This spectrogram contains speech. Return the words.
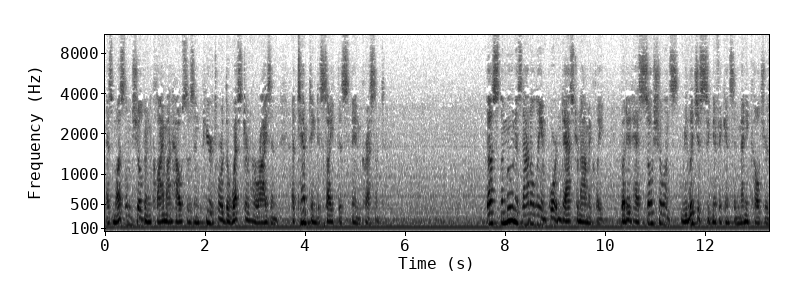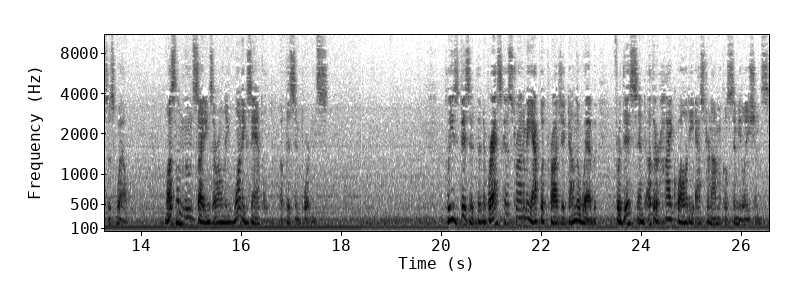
as Muslim children climb on houses and peer toward the western horizon, attempting to sight this thin crescent. Thus, the moon is not only important astronomically, but it has social and religious significance in many cultures as well. Muslim moon sightings are only one example of this importance. Please visit the Nebraska Astronomy Applet Project on the web for this and other high quality astronomical simulations.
